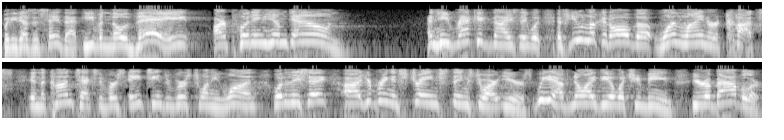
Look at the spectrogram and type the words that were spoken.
But he doesn't say that, even though they are putting him down. And he recognized they would. If you look at all the one liner cuts in the context of verse 18 through verse 21, what do they say? Uh, you're bringing strange things to our ears. We have no idea what you mean. You're a babbler.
